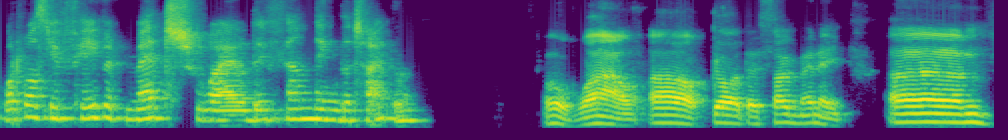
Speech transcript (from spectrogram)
what was your favorite match while defending the title? Oh wow! Oh god, there's so many, um,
